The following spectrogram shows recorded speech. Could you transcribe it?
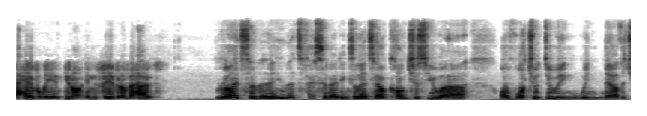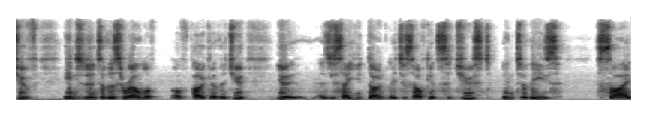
heavily, you know, in favour of the house. Right. So that's fascinating. So that's how conscious you are of what you're doing when now that you've entered into this realm of, of poker that you you as you say you don't let yourself get seduced into these side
